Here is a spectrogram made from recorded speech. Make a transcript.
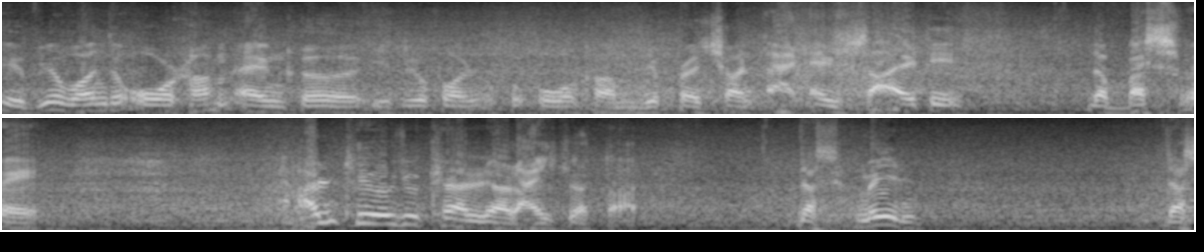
if you want to overcome anger, if you want to overcome depression and anxiety, the best way, until you can realize your thought. That means, that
